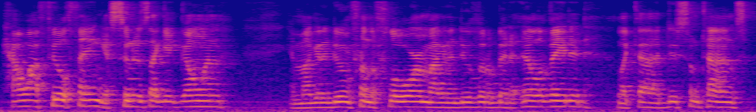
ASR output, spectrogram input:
how I feel thing. As soon as I get going, am I going to do them from the floor? Am I going to do a little bit of elevated like I do sometimes?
